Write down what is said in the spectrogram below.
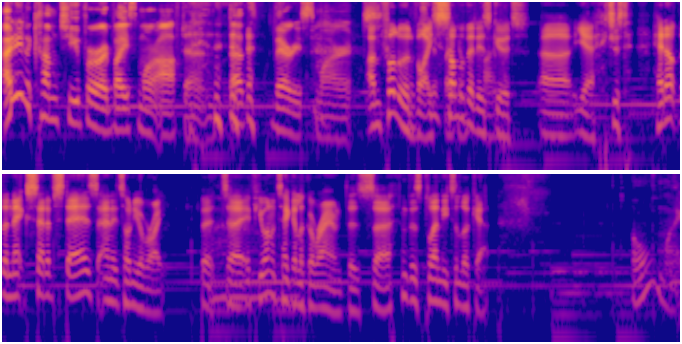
I need to come to you for advice more often. That's very smart. I'm full of Let's advice. Some of it is good. Uh, yeah, just head up the next set of stairs, and it's on your right. But uh, if you want to take a look around, there's uh, there's plenty to look at. Oh my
